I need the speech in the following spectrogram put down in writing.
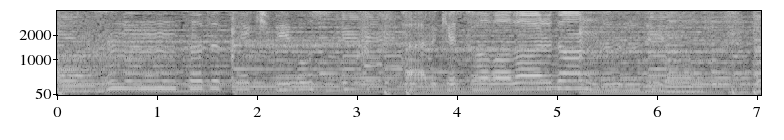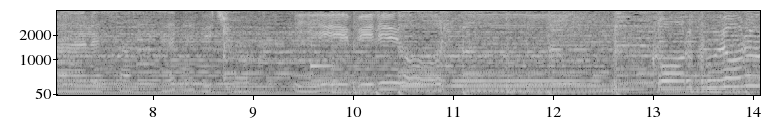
Ağzımın tadı pek bir bozuk. Herkes havalardandır diyor. Ben esas sebebi çok iyi biliyorum. Korkuyorum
